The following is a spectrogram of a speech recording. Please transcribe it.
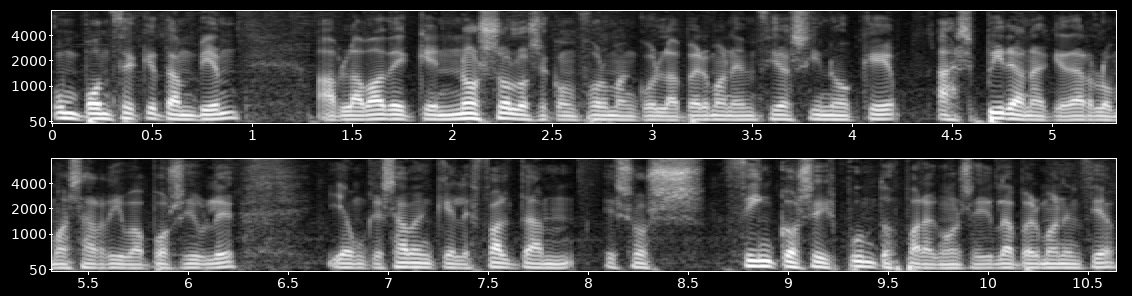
Un Ponce que también hablaba de que no solo se conforman con la permanencia, sino que aspiran a quedar lo más arriba posible y aunque saben que les faltan esos 5 o 6 puntos para conseguir la permanencia,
